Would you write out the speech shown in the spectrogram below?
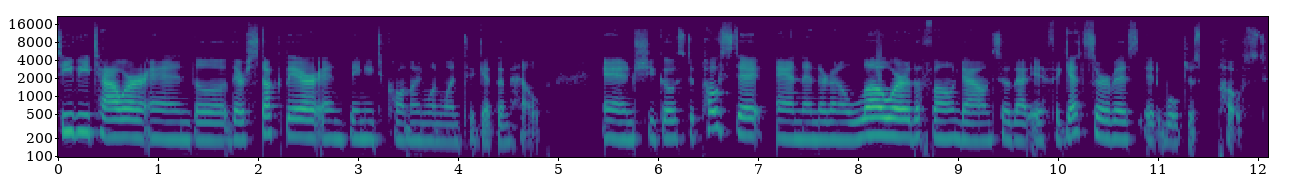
TV tower and the they're stuck there and they need to call 911 to get them help. And she goes to post it and then they're going to lower the phone down so that if it gets service, it will just post.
